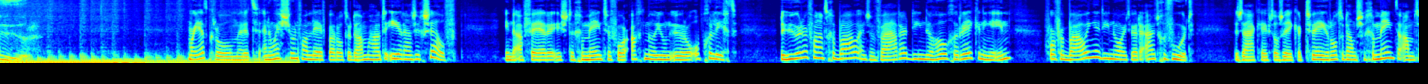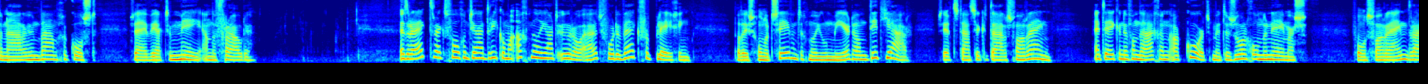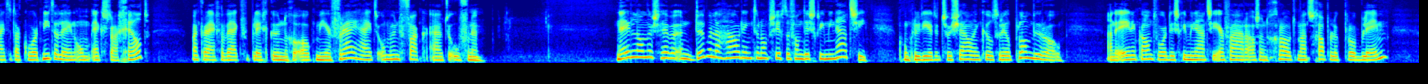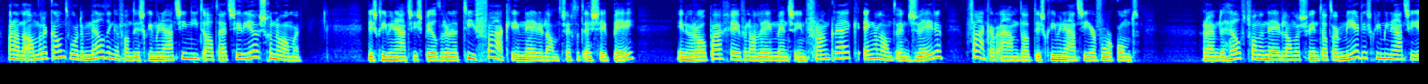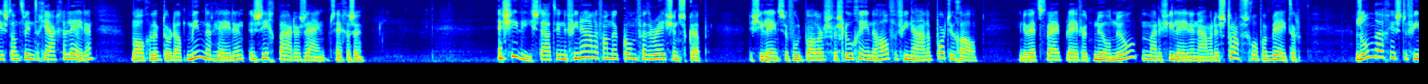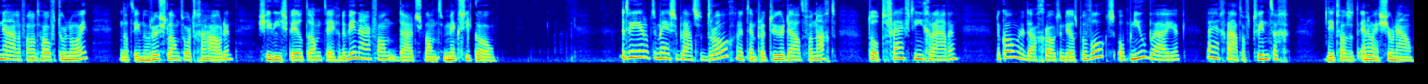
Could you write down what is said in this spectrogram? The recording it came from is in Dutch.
Uur. Mariette Krol met het NOS-journal van Leefbaar Rotterdam houdt de eer aan zichzelf. In de affaire is de gemeente voor 8 miljoen euro opgelicht. De huurder van het gebouw en zijn vader dienden hoge rekeningen in... voor verbouwingen die nooit werden uitgevoerd. De zaak heeft al zeker twee Rotterdamse gemeenteambtenaren hun baan gekost. Zij werkten mee aan de fraude. Het Rijk trekt volgend jaar 3,8 miljard euro uit voor de wijkverpleging. Dat is 170 miljoen meer dan dit jaar, zegt staatssecretaris Van Rijn. Hij tekende vandaag een akkoord met de zorgondernemers. Volgens Van Rijn draait het akkoord niet alleen om extra geld... maar krijgen wijkverpleegkundigen ook meer vrijheid om hun vak uit te oefenen. Nederlanders hebben een dubbele houding ten opzichte van discriminatie, concludeert het Sociaal en Cultureel Planbureau. Aan de ene kant wordt discriminatie ervaren als een groot maatschappelijk probleem, maar aan de andere kant worden meldingen van discriminatie niet altijd serieus genomen. Discriminatie speelt relatief vaak in Nederland, zegt het SCP. In Europa geven alleen mensen in Frankrijk, Engeland en Zweden vaker aan dat discriminatie er voorkomt. Ruim de helft van de Nederlanders vindt dat er meer discriminatie is dan 20 jaar geleden. Mogelijk doordat minderheden zichtbaarder zijn, zeggen ze. En Chili staat in de finale van de Confederations Cup. De Chileense voetballers versloegen in de halve finale Portugal. In de wedstrijd bleef het 0-0, maar de Chilenen namen de strafschoppen beter. Zondag is de finale van het hoofdtoernooi, dat in Rusland wordt gehouden. Chili speelt dan tegen de winnaar van Duitsland-Mexico. Het weer op de meeste plaatsen droog en de temperatuur daalt vannacht tot 15 graden. De komende dag grotendeels bewolkt, opnieuw buien bij een graad of 20. Dit was het NOS Journaal.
